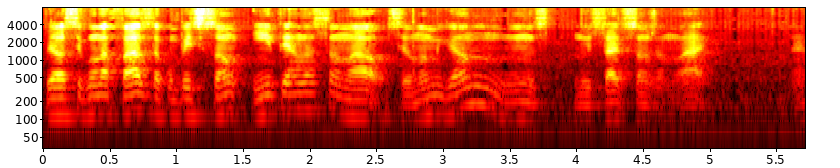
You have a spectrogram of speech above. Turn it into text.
pela segunda fase da competição internacional, se eu não me engano, no, estádio São Januário. Né?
